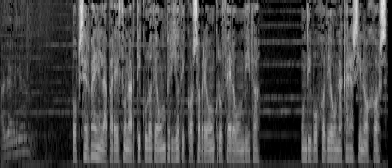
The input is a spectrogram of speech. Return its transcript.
¿Hay alguien? Observa en la pared un artículo de un periódico sobre un crucero hundido. Un dibujo de una cara sin ojos.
